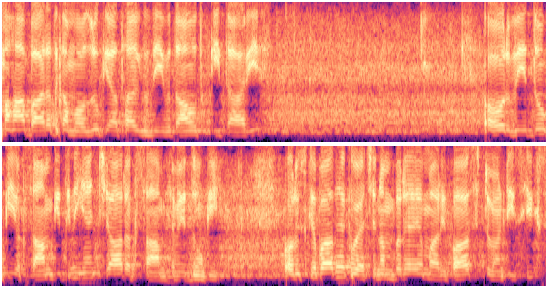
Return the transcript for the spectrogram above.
महाभारत का मौजू क्या था? देवताओं की तारीफ़। और वेदों की अकसाम कितनी हैं? चार अकसाम है वेदों की। और इसके बाद है क्वेश्चन नंबर है हमारे पास ट्वेंटी सिक्स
